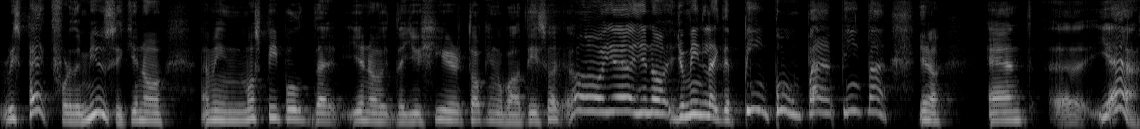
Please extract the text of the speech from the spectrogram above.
respect for the music. You know, I mean, most people that you know that you hear talking about this, like, oh yeah, you know, you mean like the ping pong bang ping bang, you know, and uh, yeah,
